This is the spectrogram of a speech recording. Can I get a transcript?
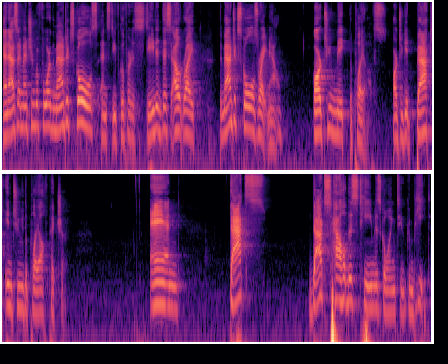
And as I mentioned before, the Magic's goals, and Steve Clifford has stated this outright, the Magic's goals right now are to make the playoffs, are to get back into the playoff picture. And that's that's how this team is going to compete.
